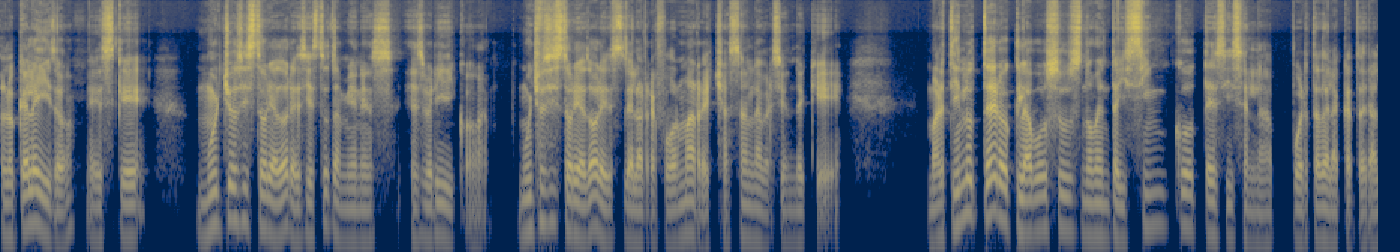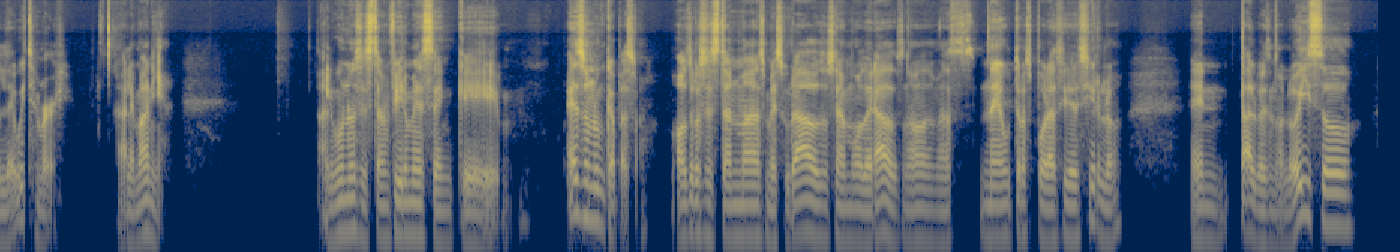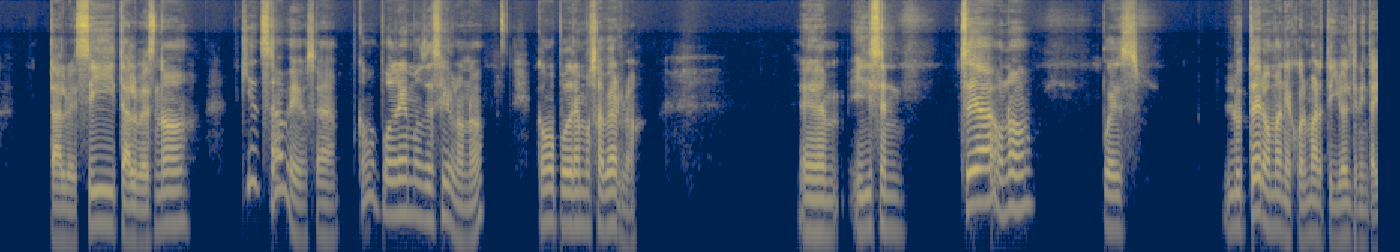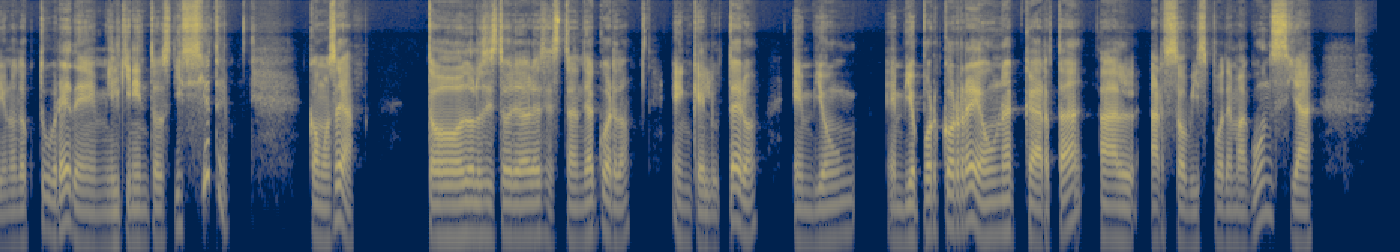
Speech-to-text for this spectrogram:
lo que he leído es que muchos historiadores, y esto también es, es verídico, ¿eh? muchos historiadores de la Reforma rechazan la versión de que Martín Lutero clavó sus 95 tesis en la puerta de la Catedral de Wittenberg, Alemania. Algunos están firmes en que eso nunca pasó. Otros están más mesurados, o sea, moderados, ¿no? Más neutros, por así decirlo. En tal vez no lo hizo, tal vez sí, tal vez no. ¿Quién sabe? O sea, ¿cómo podremos decirlo, no? ¿Cómo podremos saberlo? Em, y dicen, sea o no, pues Lutero manejó el martillo el 31 de octubre de 1517. Como sea, todos los historiadores están de acuerdo en que Lutero envió, un, envió por correo una carta al arzobispo de Maguncia,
